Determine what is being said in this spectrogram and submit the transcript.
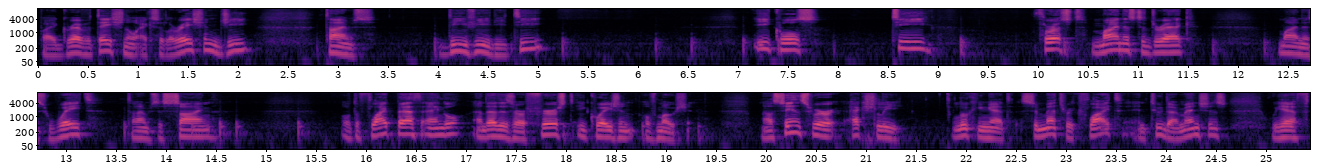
by gravitational acceleration g times dv dt equals T thrust minus the drag minus weight times the sine of the flight path angle and that is our first equation of motion. Now since we're actually looking at symmetric flight in two dimensions we have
